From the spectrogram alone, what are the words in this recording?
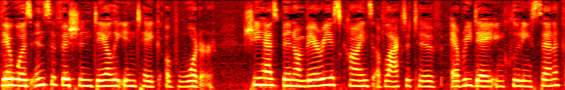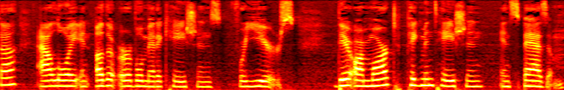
There was insufficient daily intake of water. She has been on various kinds of laxative every day, including Seneca, aloe, and other herbal medications for years. There are marked pigmentation and spasm.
